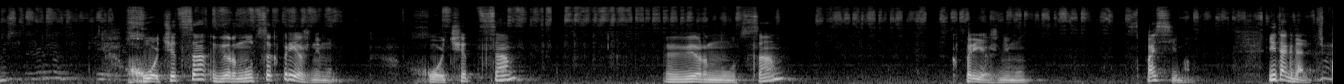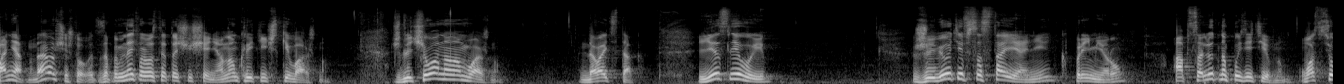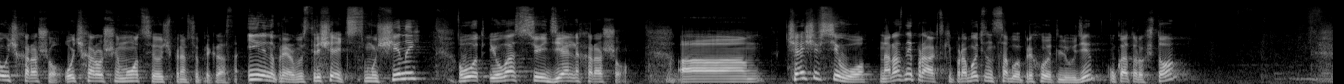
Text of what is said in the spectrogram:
Хочется вернуться к прежнему. Хочется вернуться к прежнему. Спасибо. И так далее. Понятно, да, вообще что? Запоминайте, пожалуйста, это ощущение. Оно нам критически важно. Для чего оно нам важно? Давайте так. Если вы живете в состоянии, к примеру, абсолютно позитивном, у вас все очень хорошо, очень хорошие эмоции, очень прям все прекрасно. Или, например, вы встречаетесь с мужчиной, вот, и у вас все идеально хорошо. А, чаще всего на разные практики по работе над собой приходят люди, у которых что?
